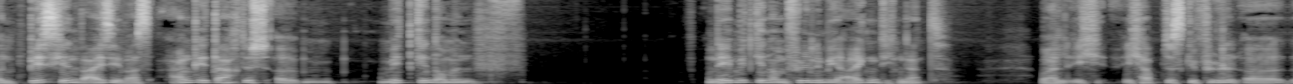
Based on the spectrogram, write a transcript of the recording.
Ein bisschen weiß ich, was angedacht ist. Äh, mitgenommen, nee, mitgenommen fühle ich mich eigentlich nicht. Weil ich, ich habe das Gefühl,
